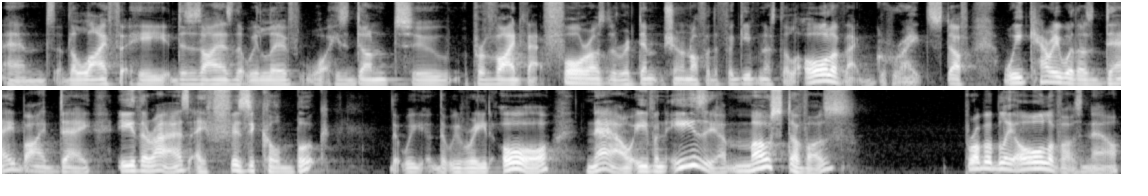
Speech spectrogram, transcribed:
and the life that He desires that we live, what He's done to provide that for us, the redemption and offer the forgiveness, the, all of that great stuff we carry with us day by day, either as a physical book that we that we read or now even easier most of us probably all of us now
